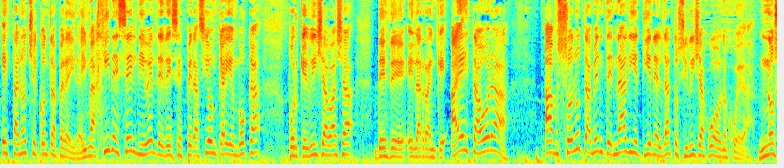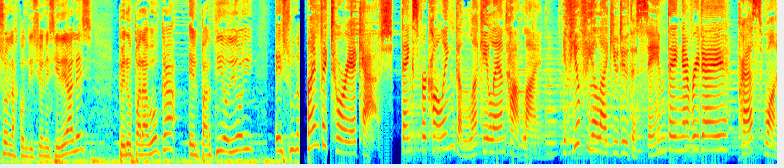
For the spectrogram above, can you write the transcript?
esta noche contra Pereira. Imagínese el nivel de desesperación que hay en Boca porque Villa vaya desde el arranque. A esta hora, absolutamente nadie tiene el dato si Villa juega o no juega. No son las condiciones ideales, pero para Boca el partido de hoy es una I'm Victoria Cash. Thanks for calling the Lucky Land Hotline. If you feel like you do the same thing every day, press 1.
